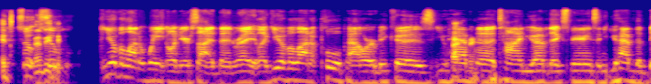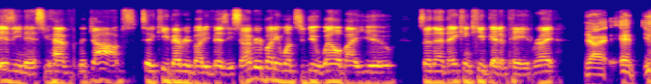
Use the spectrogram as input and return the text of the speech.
It's so, so you have a lot of weight on your side then right? Like you have a lot of pull power because you have the time you have the experience and you have the busyness. You have the jobs to keep everybody busy. So everybody wants to do well by you so that they can keep getting paid right? Yeah and you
